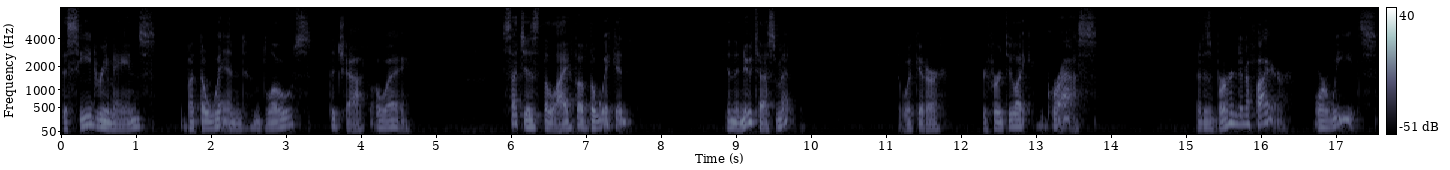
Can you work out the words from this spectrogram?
The seed remains, but the wind blows the chaff away. Such is the life of the wicked. In the New Testament, the wicked are referred to like grass that is burned in a fire or weeds.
